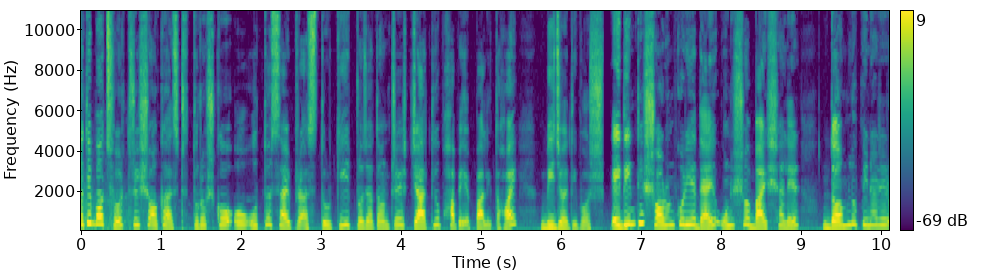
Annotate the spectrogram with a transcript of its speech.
প্রতি বছর ত্রিশ অগাস্ট তুরস্ক ও উত্তর সাইপ্রাস, তুর্কি প্রজাতন্ত্রের জাতীয়ভাবে পালিত হয় বিজয় দিবস। এই দিনটি স্মরণ করিয়ে দেয় উনিশশো বাইশ সালের দমলুপিনারের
